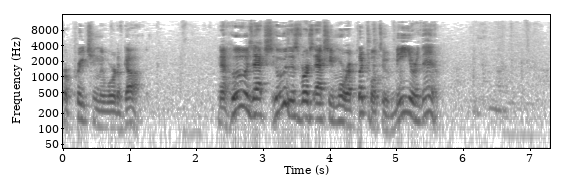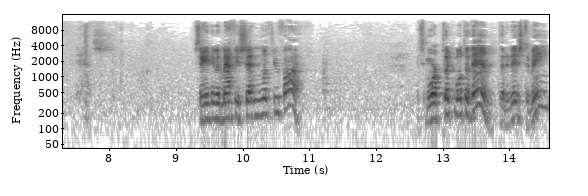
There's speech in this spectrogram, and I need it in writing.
for preaching the word of God. Now, who is actually who is this verse actually more applicable to, me or them? Yes. Same thing with Matthew 7, 1 through 5. It's more applicable to them than it is to me.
